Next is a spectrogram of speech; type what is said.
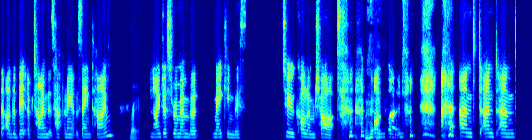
the other bit of time that's happening at the same time. Right. And I just remembered making this two column chart on Word and and and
